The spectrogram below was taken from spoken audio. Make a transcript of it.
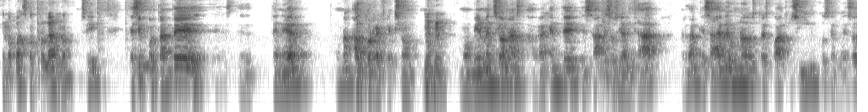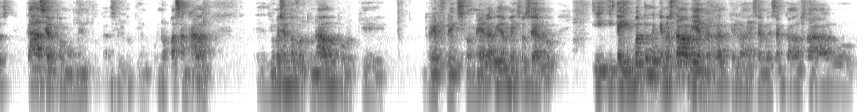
que no puedas controlar, ¿no? Sí, es importante este, tener una autorreflexión. Como bien mencionas, habrá gente que sabe socializar, ¿verdad? Que sabe una, dos, tres, cuatro, cinco cervezas cada cierto momento, cada cierto tiempo, y no pasa nada. Eh, yo me siento afortunado porque reflexioné, la vida me hizo hacerlo, y, y caí en cuenta de que no estaba bien, ¿verdad? Que la cerveza causa algo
